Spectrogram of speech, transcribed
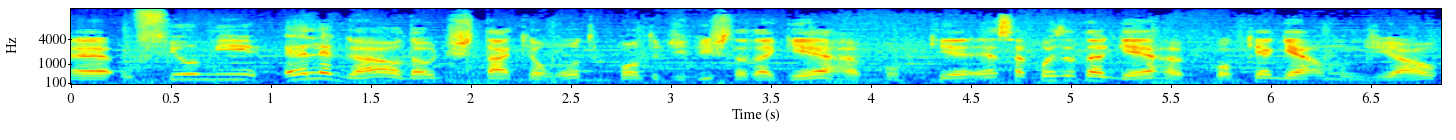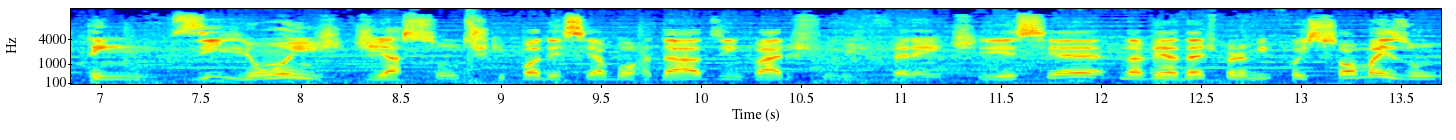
É, o filme é legal dar o destaque a um outro ponto de vista da guerra, porque essa coisa da guerra, qualquer guerra mundial, tem zilhões de assuntos que podem ser abordados em vários filmes diferentes. E esse é, na verdade, para mim foi só mais um,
